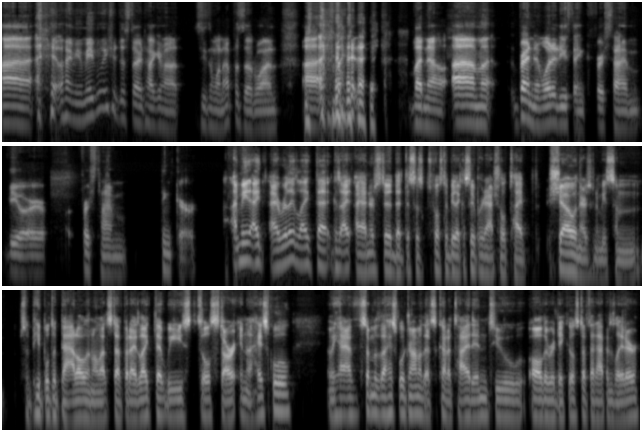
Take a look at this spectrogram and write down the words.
Uh, I mean, maybe we should just start talking about season one, episode one. Uh, but, but no. Um, Brendan, what did you think? First time viewer, first time thinker. I mean, I, I really like that because I, I understood that this was supposed to be like a supernatural type show, and there's going to be some some people to battle and all that stuff. But I like that we still start in a high school, and we have some of the high school drama that's kind of tied into all the ridiculous stuff that happens later.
